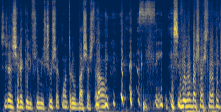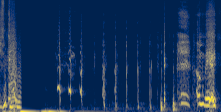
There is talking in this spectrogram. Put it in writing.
Você já assistiu aquele filme Xuxa contra o Baixo Astral? Sim. Esse vilão Baixo Astral tem que ficar. Amei.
